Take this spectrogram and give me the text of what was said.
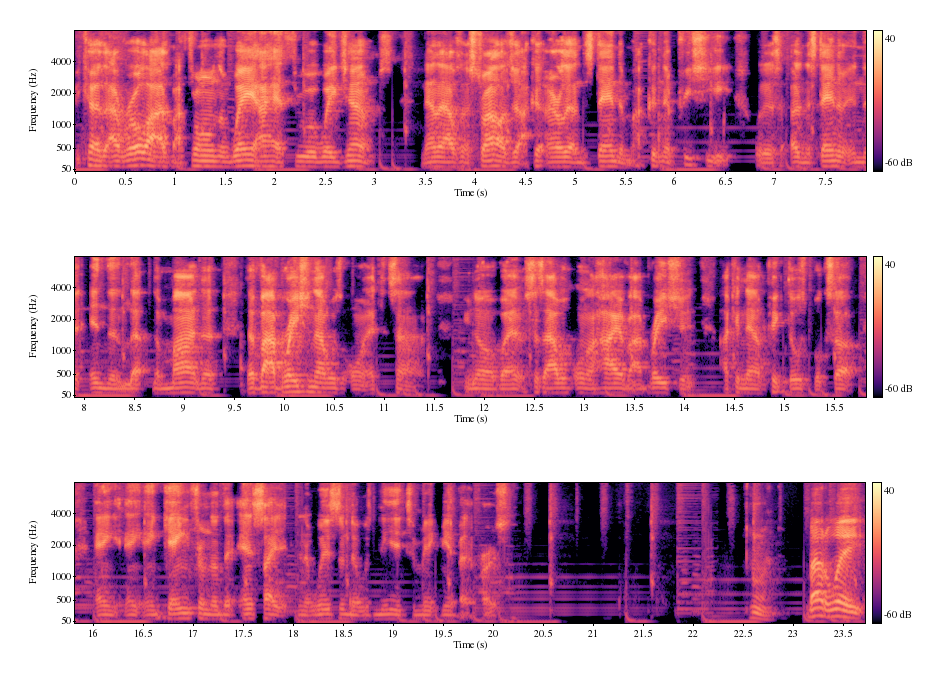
because I realized by throwing them away, I had threw away gems. Now that I was an astrologer, I couldn't really understand them. I couldn't appreciate what is understand them in the in the the mind, the, the vibration I was on at the time. You know, but since I was on a higher vibration, I can now pick those books up and, and, and gain from them the insight and the wisdom that was needed to make me a better person. Hmm. By the way,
